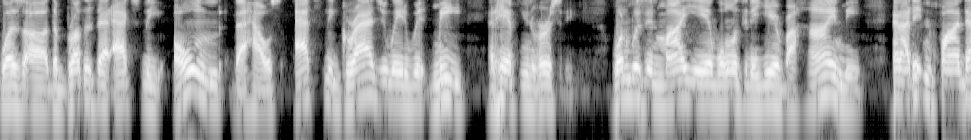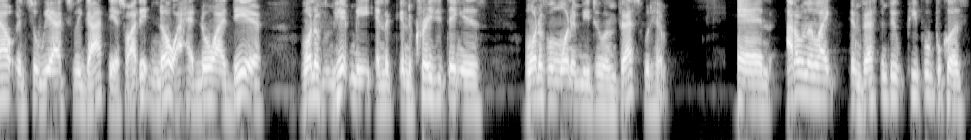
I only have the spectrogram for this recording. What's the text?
was uh, the brothers that actually owned the house actually graduated with me at Hampton University. One was in my year, one was in a year behind me, and I didn't find out until we actually got there. So I didn't know. I had no idea. One of them hit me, and the, and the crazy thing is, one of them wanted me to invest with him, and I don't like investing in people because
